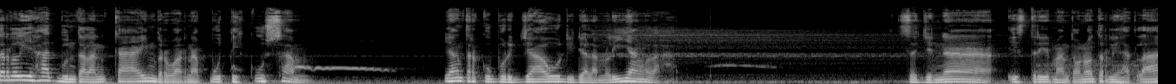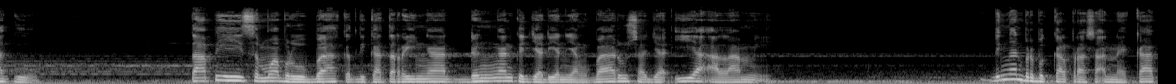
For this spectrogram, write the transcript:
terlihat buntalan kain berwarna putih kusam yang terkubur jauh di dalam liang lahat. Sejenak istri Mantono terlihat lagu Tapi semua berubah ketika teringat dengan kejadian yang baru saja ia alami Dengan berbekal perasaan nekat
